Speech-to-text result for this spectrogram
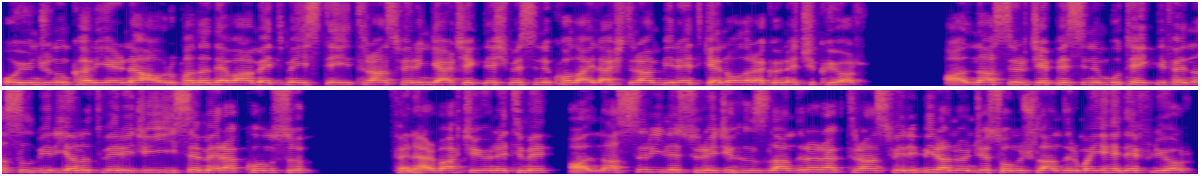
oyuncunun kariyerine Avrupa'da devam etme isteği transferin gerçekleşmesini kolaylaştıran bir etken olarak öne çıkıyor. Al Nassr cephesinin bu teklife nasıl bir yanıt vereceği ise merak konusu. Fenerbahçe yönetimi Al Nassr ile süreci hızlandırarak transferi bir an önce sonuçlandırmayı hedefliyor.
